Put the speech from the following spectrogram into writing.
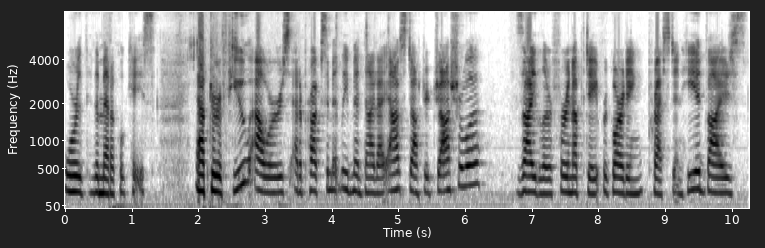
or the medical case. After a few hours at approximately midnight, I asked Dr. Joshua Zeidler for an update regarding Preston. He advised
